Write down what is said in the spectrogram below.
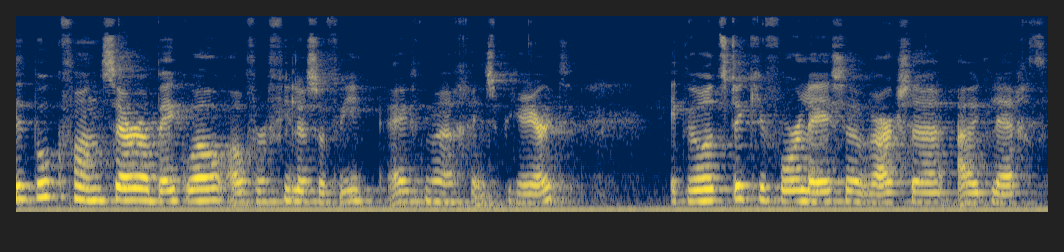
Dit boek van Sarah Bakewell over filosofie heeft me geïnspireerd. Ik wil het stukje voorlezen waar ze uitlegt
